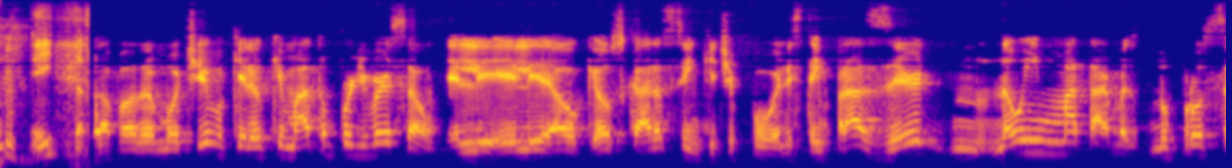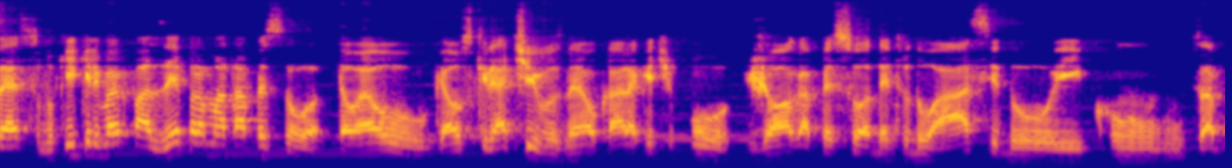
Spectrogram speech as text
Eita! Tá falando do motivo que ele é o que matam por diversão. Ele, ele é, o, é os caras, assim, que, tipo, eles têm prazer não em matar, mas no processo, no que, que ele vai fazer para matar a pessoa. Então é o que é os criativos, né? O cara que, tipo, joga a pessoa dentro do ácido e com. Sabe?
